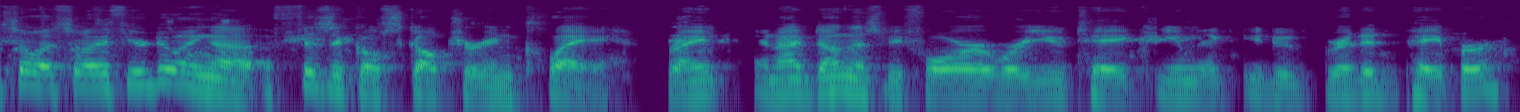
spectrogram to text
So so if you're doing a, physical sculpture in clay right? And i've done this before where you take you make you do gridded paper.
